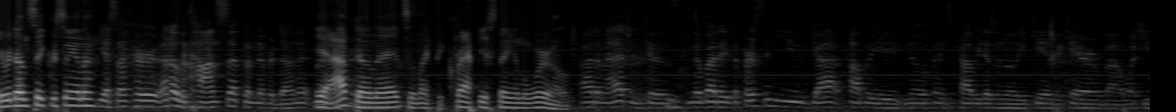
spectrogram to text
You ever done Secret Santa? Yes, I've heard. I know the concept. I've never done it. Yeah, I've heard done that. It's like the crappiest thing in the world. I'd imagine because nobody, the person you got, probably, no offense, probably doesn't really give a care about what you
